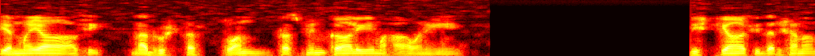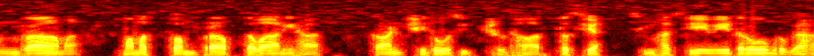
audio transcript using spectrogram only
यन्मयासि न दृष्टस्त्वम् तस्मिन् काले महावने दिष्ट्यासि दर्शनम् राम मम त्वम् प्राप्तवानिह काङ्क्षितोऽसि क्षुधार्तस्य सिंहस्येवेतरो मृगः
